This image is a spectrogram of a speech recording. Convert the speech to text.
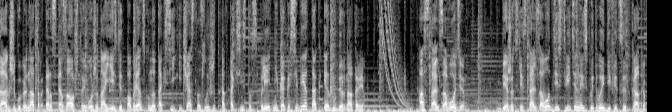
Также губернатор рассказал, что его жена ездит по Брянску на такси и часто слышит от таксистов сплетни как о себе, так и о губернаторе. О стальзаводе. Бежецкий стальзавод действительно испытывает дефицит кадров.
